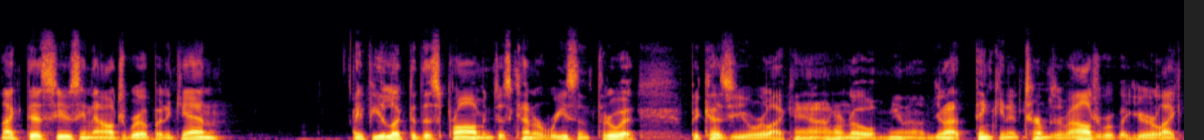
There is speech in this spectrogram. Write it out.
like this using algebra. But again, if you looked at this problem and just kind of reasoned through it because you were like, yeah, I don't know, you know, you're not thinking in terms of algebra, but you're like,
